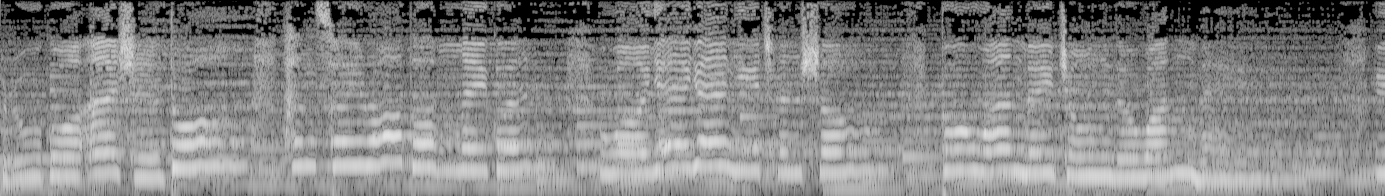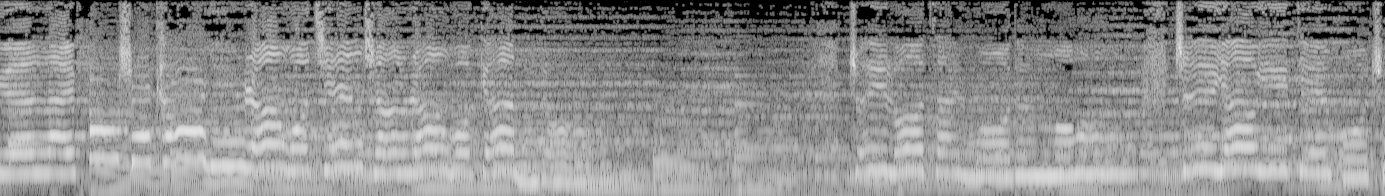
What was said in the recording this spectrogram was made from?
如果爱是朵很脆弱的玫瑰，我也愿意承受不完美中的完美。原来风雪可以让我坚强，让我感动。坠落在我的梦，只要一点火种，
